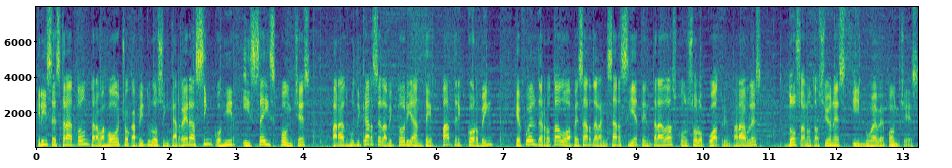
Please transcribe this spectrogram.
Chris Stratton trabajó 8 capítulos sin carrera, 5 hits y 6 ponches para adjudicarse la victoria ante Patrick Corbin, que fue el derrotado a pesar de lanzar 7 entradas con solo 4 imparables, 2 anotaciones y 9 ponches.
